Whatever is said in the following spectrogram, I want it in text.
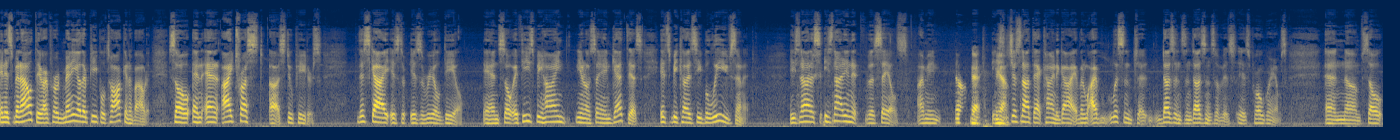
And it's been out there. I've heard many other people talking about it. So, and, and I trust uh, Stew Peters. This guy is the, is the real deal. And so if he's behind, you know, saying get this, it's because he believes in it. He's not a, he's not in it for the sales. I mean, okay. he's yeah. just not that kind of guy. I've been I've listened to dozens and dozens of his his programs, and um, so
